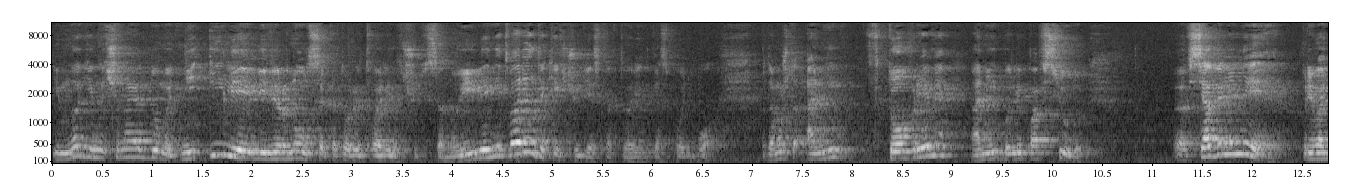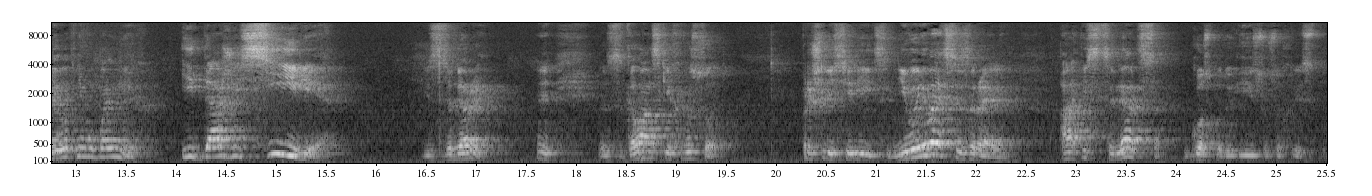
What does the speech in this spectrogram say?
и многие начинают думать, не Илия ли вернулся, который творил чудеса, но Илия не творил таких чудес, как творит Господь Бог. Потому что они в то время, они были повсюду. Э, вся Галилея приводила к нему больных. И даже Сирия из-за горы, с голландских высот, пришли сирийцы не воевать с Израилем, а исцеляться Господу Иисусу Христу.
